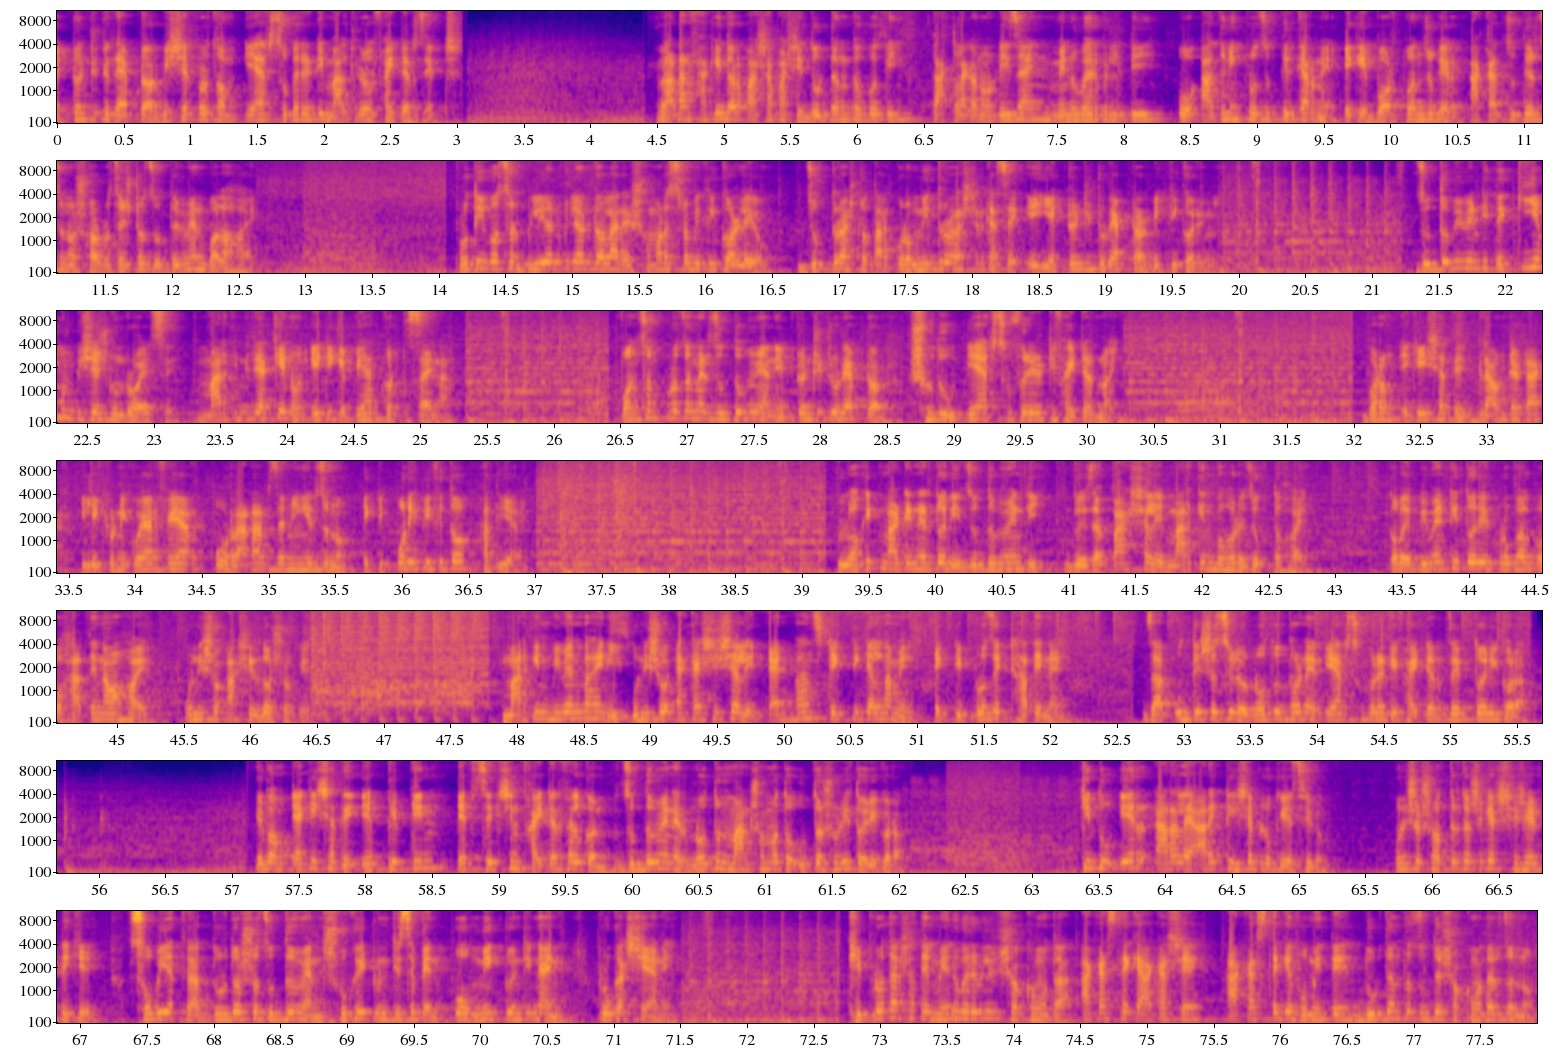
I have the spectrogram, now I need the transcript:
F twenty two Raptor বিশ্বের প্রথম air superiority multirole fighter jet. Radar ফাঁকি দেওয়ার পাশাপাশি দুর্দান্ত গতি, তাক লাগানো ডিজাইন, ম্যানুভারেবিলিটি ও আধুনিক প্রযুক্তির কারণে একে বর্তমান যুগের আকাশ যুদ্ধের জন্য সর্বশ্রেষ্ঠ যুদ্ধবিমান বলা হয়। প্রতি বছর বিলিয়ন বিলিয়ন ডলারের সমরাস্ত্র বিক্রি করলেও যুক্তরাষ্ট্র তার কোনো মিত্র রাষ্ট্রের কাছে এই এফ টোয়েন্টি টু র্যাপটর বিক্রি করেনি। যুদ্ধবিমানটিতে কী এমন বিশেষ গুণ রয়েছে? মার্কিনীরা কেন এটিকে বেহাত করতে চায় না? পঞ্চম প্রজন্মের যুদ্ধবিমান এফ টোয়েন্টি টু র্যাপটর শুধু এয়ার সুপারিয়রিটি ফাইটার নয়, বরং একই সাথে গ্রাউন্ড অ্যাটাক ইলেকট্রনিক ওয়ারফেয়ার ও রাডার জ্যামিংয়ের জন্য একটি পরিপ্রেক্ষিত হাতিয়ার। লকিট মার্টিনের তৈরি যুদ্ধবিমানটি দু হাজার পাঁচ সালে মার্কিন বহরে যুক্ত হয়। তবে বিমানটি তৈরির প্রকল্প হাতে নেওয়া হয় উনিশশো আশির দশকে। মার্কিন বিমান বাহিনী উনিশশো একাশি সালে অ্যাডভান্স টেকটিক্যাল নামে একটি প্রজেক্ট হাতে নেয়, যার উদ্দেশ্য ছিল নতুন ধরনের এয়ার সুপারিটি ফাইটার তৈরি করা। এবং একই সাথে F fifteen F sixteen fighter Falcon যুদ্ধবিমানের নতুন মানসম্মত উত্তরসূরি তৈরি করা। কিন্তু এর আড়ালে আরেকটি হিসেব লুকিয়েছিল। উনিশশো সত্তর দশকের শেষের দিকে সোভিয়েতরা দুর্দর্শ যুদ্ধবিমান সুখই টোয়েন্টি সেভেন ও মিগ টোয়েন্টি নাইন প্রকাশ্যে আনে। ক্ষিপ্রতার সাথে ম্যানুভারেবিলিটির সক্ষমতা আকাশ থেকে আকাশে, আকাশ থেকে ভূমিতে দুর্দান্ত যুদ্ধের সক্ষমতার জন্য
